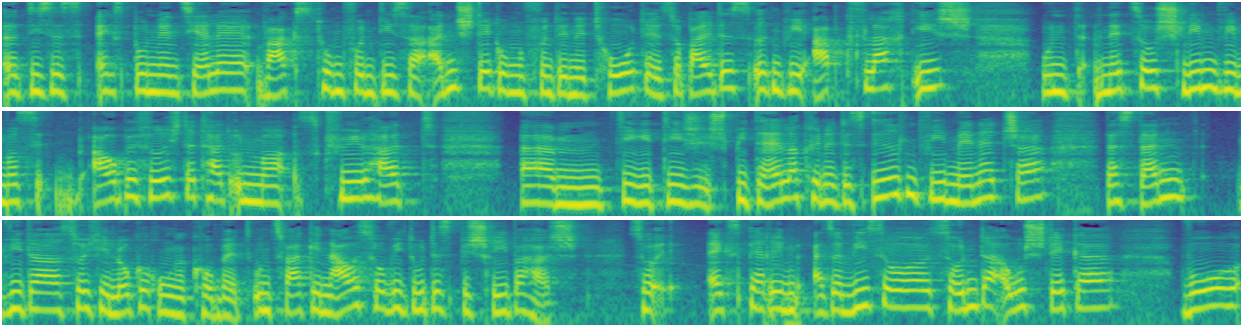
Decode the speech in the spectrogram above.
äh, dieses exponentielle Wachstum von dieser Ansteckung, von den Toten, sobald es irgendwie abgeflacht ist und nicht so schlimm, wie man es auch befürchtet hat und man das Gefühl hat, ähm, die, die Spitäler können das irgendwie managen, dass dann wieder solche Lockerungen kommen. Und zwar genau so, wie du das beschrieben hast. So Experim also wie so Sonderausstecker, wo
